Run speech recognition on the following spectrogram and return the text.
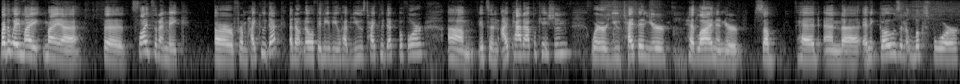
By the way, my, my, uh, the slides that I make are from Haiku Deck. I don't know if any of you have used Haiku Deck before. Um, it's an iPad application where you type in your headline and your subhead, and, uh, and it goes and it looks for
